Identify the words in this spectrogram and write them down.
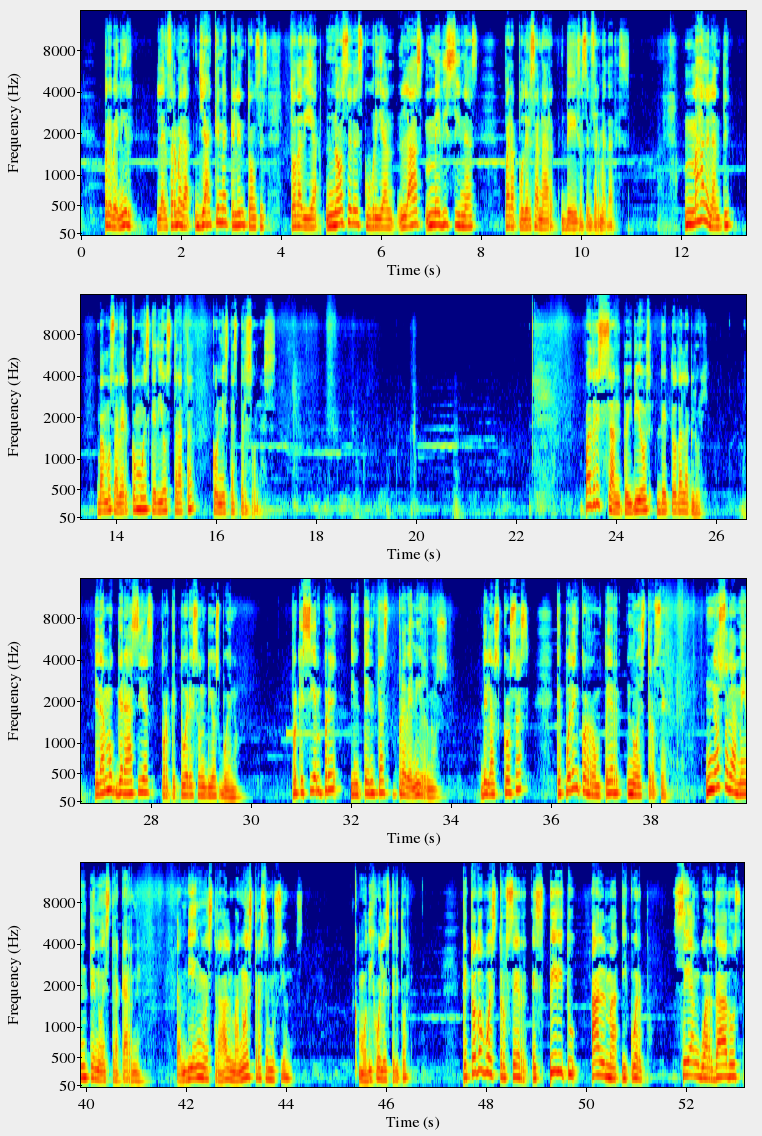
prevenir la enfermedad, ya que en aquel entonces todavía no se descubrían las medicinas para poder sanar de esas enfermedades. Más adelante vamos a ver cómo es que Dios trata con estas personas. Padre Santo y Dios de toda la gloria, te damos gracias porque tú eres un Dios bueno, porque siempre intentas prevenirnos de las cosas que pueden corromper nuestro ser, no solamente nuestra carne, también nuestra alma, nuestras emociones. Como dijo el escritor, que todo vuestro ser, espíritu, alma y cuerpo sean guardados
